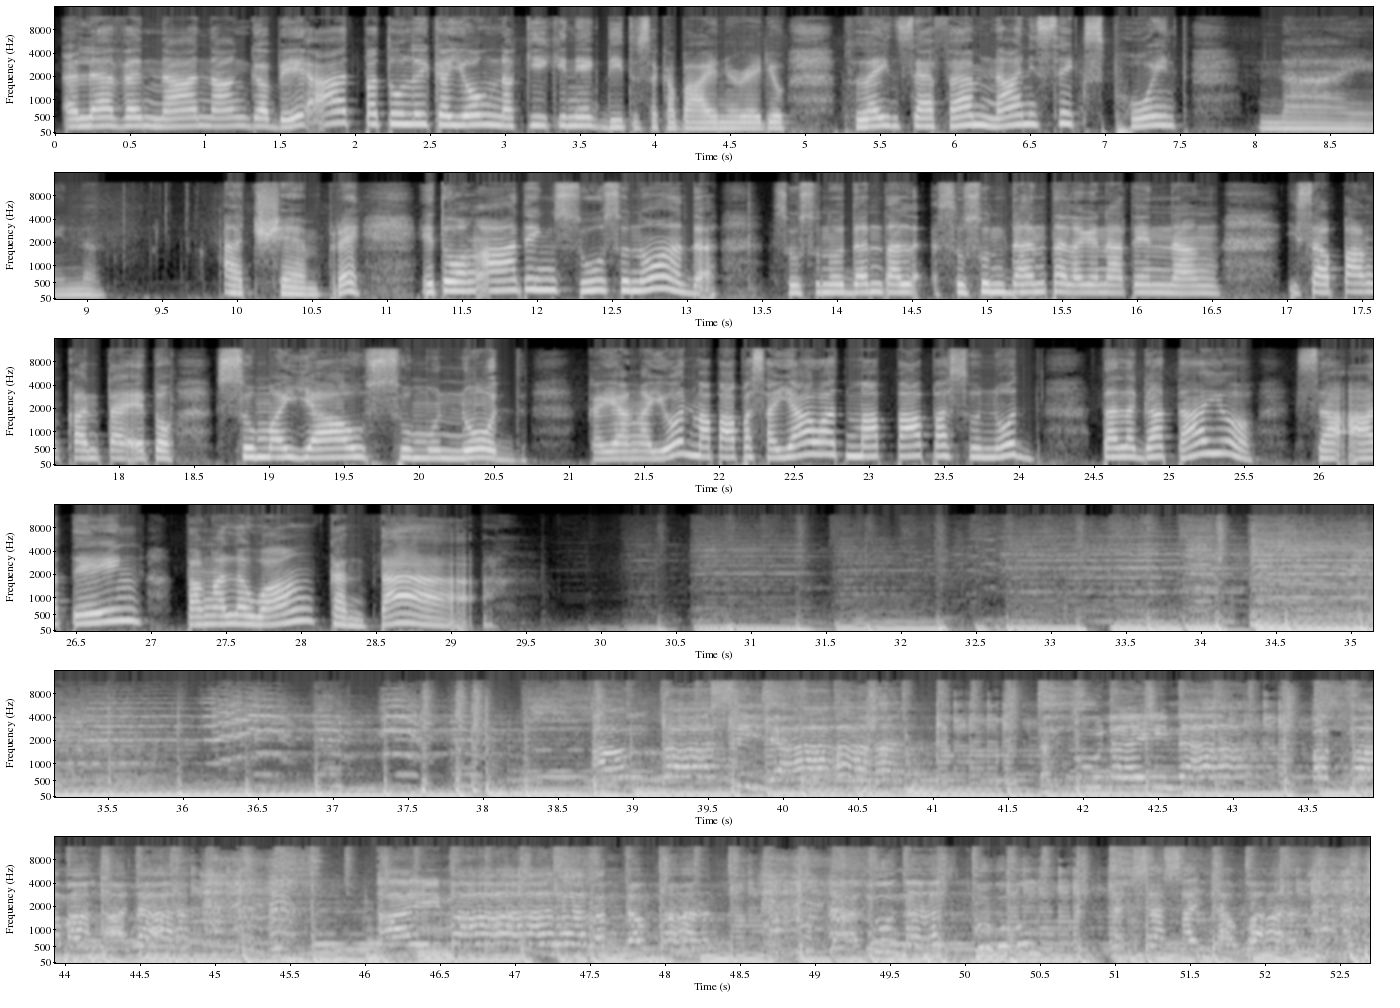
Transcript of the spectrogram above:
11 na ng gabi at patuloy kayong nakikinig dito sa Kabayan Radio Plains FM 96.9. At syempre, ito ang ating susunod. Susunodan tal susundan talaga natin ng isa pang kanta. Ito, Sumayaw Sumunod. Kaya ngayon, mapapasayaw at mapapasunod talaga tayo sa ating pangalawang kanta. Pagmamahalan ay mararamdaman lalo na kung nagsasayawan.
